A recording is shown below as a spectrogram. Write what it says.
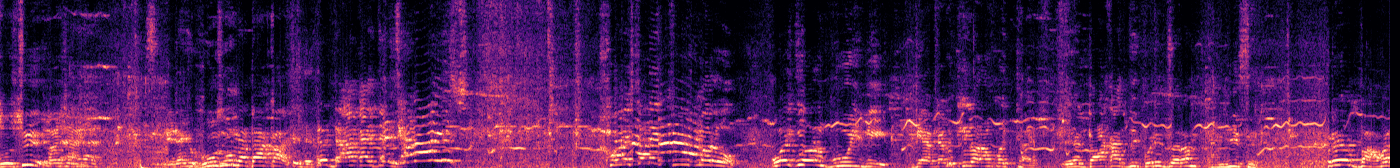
বলছি এটা কি হুজুর না ডাকায় ছাড়াইস সমস্যা নেই মারো ওই কি ওরম বুঝবি ব্যবসা করতে গেলে ওরম করতে হয়। এ ডাকাতি করে যেরম গিয়েছে রে বাবা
